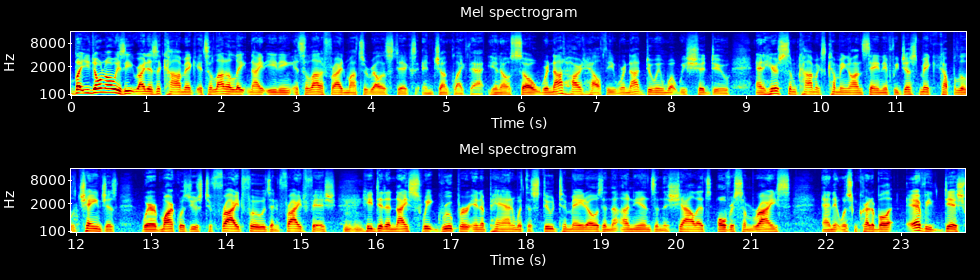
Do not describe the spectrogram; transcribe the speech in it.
But you don't always eat right as a comic. It's a lot of late night eating. It's a lot of fried mozzarella sticks and junk like that, you know. So we're not heart healthy. We're not doing what we should do. And here's some comics coming on saying if we just make a couple little changes, where Mark was used to fried foods and fried fish, mm-hmm. he did a nice sweet grouper in a pan with the stewed tomatoes and the onions and the shallots over some rice and it was incredible. Every dish,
